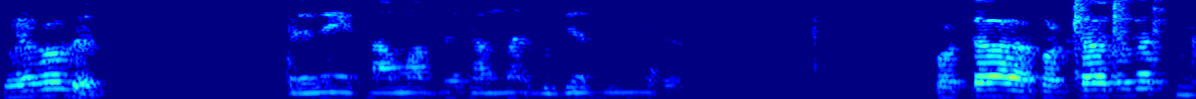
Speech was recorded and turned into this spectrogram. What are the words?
කීයද? වෙන කවුද? එනේ සාමාන්‍ය සම්මාන බුද්ධියක් නෙමෙයි. කොට කොටාද ගත්තේ?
